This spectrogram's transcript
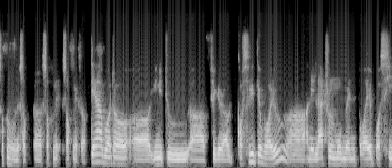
सक्नुहुन सक्ने सक्नेछ। त्यहाँबाट you need to figure out कसरी त्यो भयो अनि ल्याटरल मुभमेन्ट भएपछि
